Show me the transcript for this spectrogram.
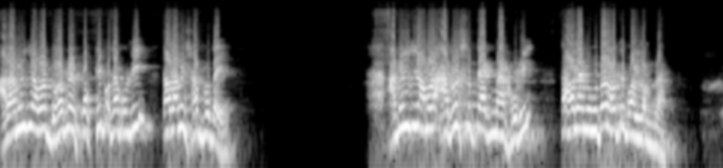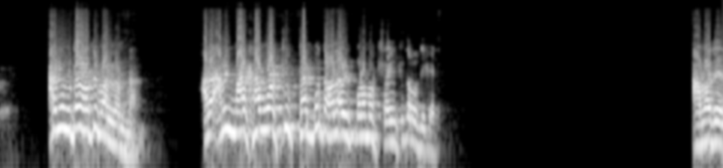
আর আমি যদি আমার ধর্মের পক্ষে কথা বলি, তাহলে আমি সাম্প্রদায়িক। আমি যদি আমার আদর্শ ত্যাগ না করি, তাহলে আমি উদার হতে পারলাম না। আমি উদার হতে পারলাম না। আর আমি মার খাব আর চুপ থাকব, তাহলে আমি পরামর্শ সহিংসতার অধিকারী। আমাদের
